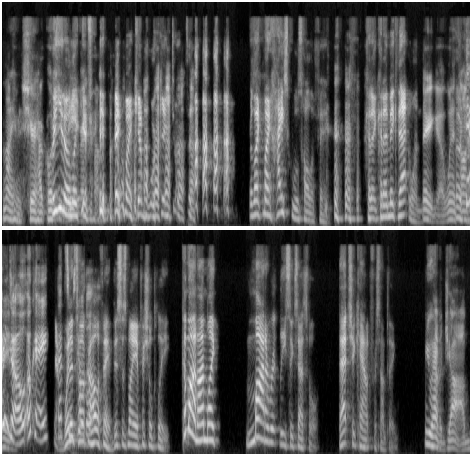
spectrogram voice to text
not even sure how close. But you know, like right if, if, I, if I kept working towards it, or like my high school's Hall of Fame, could I could I make that one? there you go. When it's Okay. There you go. Okay. Yeah, that Winnetonka seems doable. Hall of Fame. This is my official plea. Come on, I'm like moderately successful. That should count for something. You have a job.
